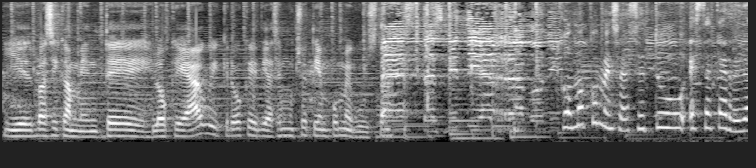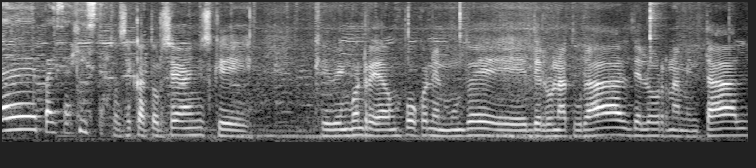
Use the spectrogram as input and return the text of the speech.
y es básicamente lo que hago y creo que desde hace mucho tiempo me gusta. ¿Cómo comenzaste tú esta carrera de paisajista? Hace 14 años que que vengo enredado un poco en el mundo de, de lo natural, de lo ornamental,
